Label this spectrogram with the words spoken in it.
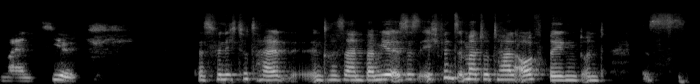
mein Ziel? Das finde ich total interessant. Bei mir ist es, ich finde es immer total aufregend und es,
